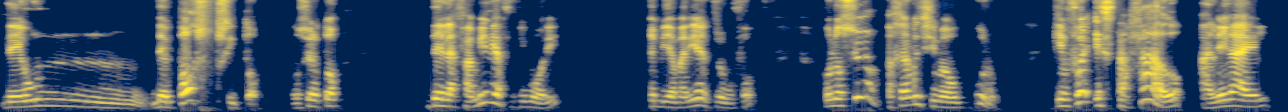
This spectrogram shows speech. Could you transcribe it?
de un depósito, ¿no es cierto?, de la familia Fujimori, en Villa María del Triunfo, conoció a Henry Shimabukuro, quien fue estafado, alega él,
